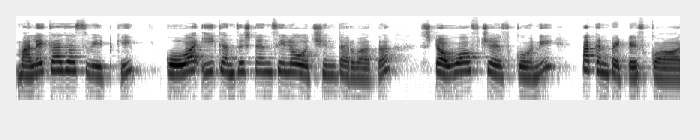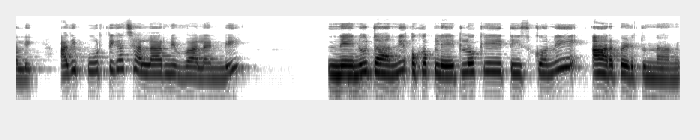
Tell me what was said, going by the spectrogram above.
మలైకాజా స్వీట్‌కి కోవా ఈ కన్సిస్టెన్సీలో వచ్చిన తర్వాత స్టవ్ ఆఫ్ చేసుకొని పక్కన పెట్టేసుకోవాలి. అది పూర్తిగా చల్లారనివ్వాలండి. నేను దాన్ని ఒక ప్లేట్‌లోకి తీసుకొని ఆరపెడుతున్నాను.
